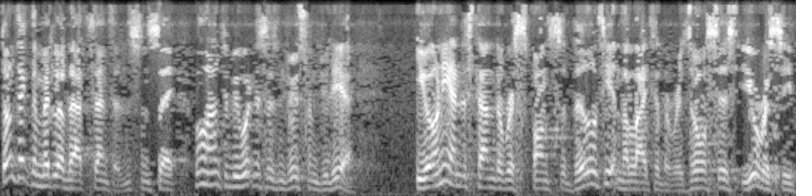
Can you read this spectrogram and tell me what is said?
Don't take the middle of that sentence and say, oh, I'm to be witnesses in Jerusalem, Judea. You only understand the responsibility in the light of the resources. You receive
